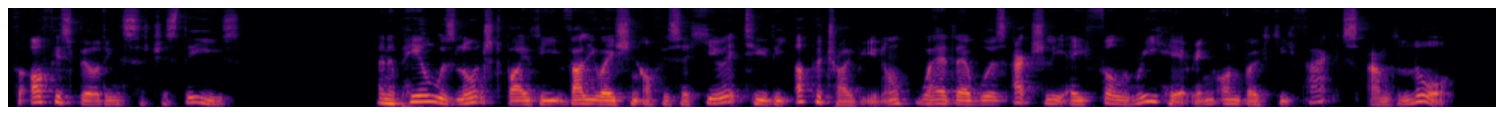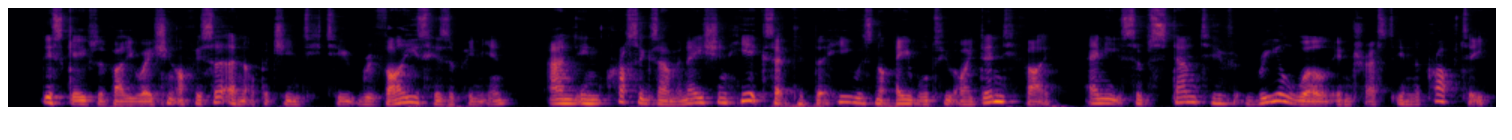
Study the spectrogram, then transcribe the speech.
for office buildings such as these. An appeal was launched by the valuation officer Hewitt to the upper tribunal, where there was actually a full rehearing on both the facts and the law. This gave the valuation officer an opportunity to revise his opinion and in cross examination, he accepted that he was not able to identify any substantive real world interest in the property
